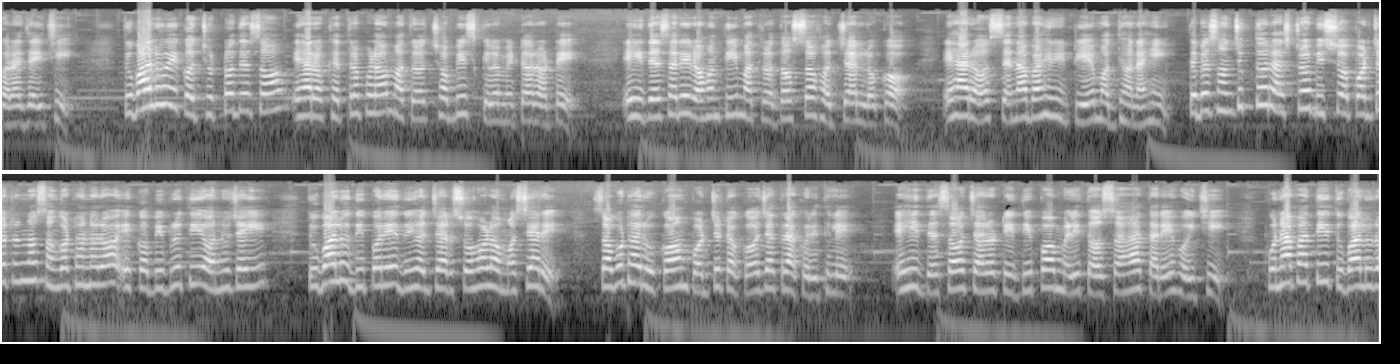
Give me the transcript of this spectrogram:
କରାଯାଇଛି। ତୁଭାଲୁ ଏକ ଛୋଟ ଦେଶ ଏହାର କ୍ଷେତ୍ରଫଳ ମାତ୍ର ଛବିଶ କିଲୋମିଟର ଅଟେ। ଏହି ଦେଶରେ ରହନ୍ତି ମାତ୍ର ଦଶ ହଜାର ଲୋକ। ଏହାର ସେନାବାହିନୀଟିଏ ମଧ୍ୟ ନାହିଁ। ତେବେ ସଂଯୁକ୍ତ ରାଷ୍ଟ୍ର ବିଶ୍ୱ ପର୍ଯ୍ୟଟନ ସଂଗଠନର ଏକ ବିବୃତ୍ତି ଅନୁଯାୟୀ ତୁବାଲୁ ଦ୍ୱୀପରେ ଦୁଇହଜାର ଷୋହଳ ମସିହାରେ ସବୁଠାରୁ କମ୍ ପର୍ଯ୍ୟଟକ ଯାତ୍ରା କରିଥିଲେ। ଏହି ଦେଶ ଚାରୋଟି ଦ୍ୱୀପ ମିଳିତ ସହାୟତାରେ ହୋଇଛି। ପୁନାପାତି ତୁବାଲୁର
